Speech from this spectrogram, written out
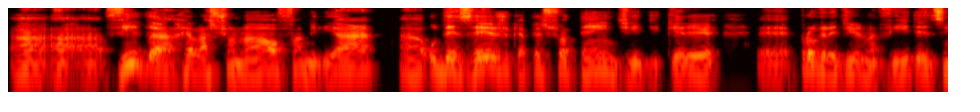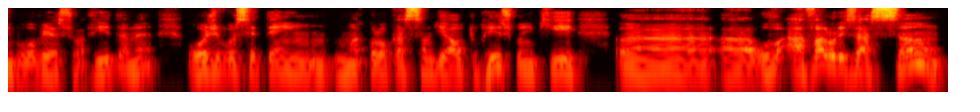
a, a vida relacional, familiar, ah, o desejo que a pessoa tem de, de querer é, progredir na vida e desenvolver a sua vida, né? Hoje você tem uma colocação de alto risco em que ah, a, a valorização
